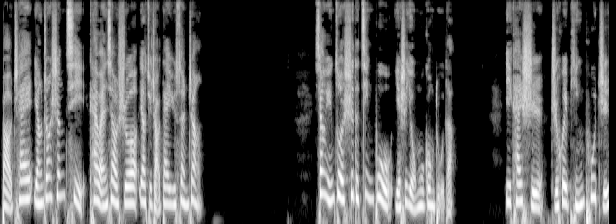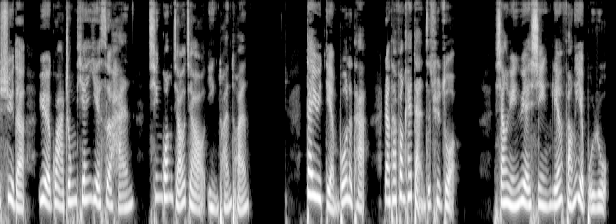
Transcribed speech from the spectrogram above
宝钗佯装生气，开玩笑说要去找黛玉算账。湘云作诗的进步也是有目共睹的。一开始只会平铺直叙的“月挂中天夜色寒，清光皎皎影团团”，黛玉点拨了他，让他放开胆子去做。湘云越性，连房也不入，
